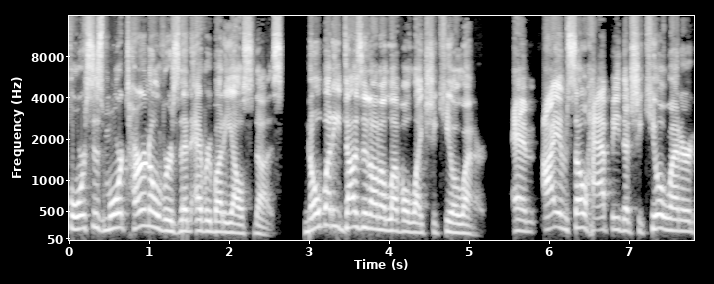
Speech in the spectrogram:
forces more turnovers than everybody else does. Nobody does it on a level like Shaquille Leonard. And I am so happy that Shaquille Leonard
